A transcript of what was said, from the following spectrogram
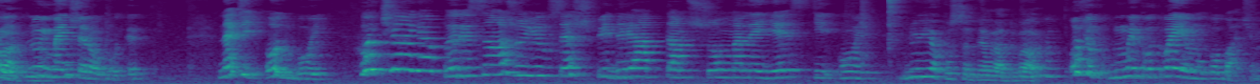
Ой, ладно. ну і менше роботи. Значить, отбой. Хоча я пересаджую все ж підряд, там що в мене є, ті... ой. Ну я посадила два. Ось ми по твоєму побачимо.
